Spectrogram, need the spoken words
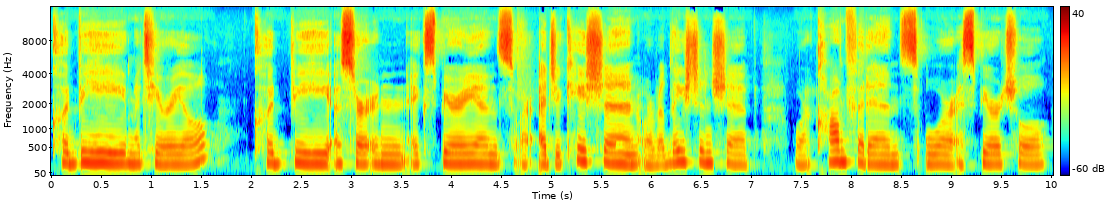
Could be material, could be a certain experience or education or relationship or confidence or a spiritual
